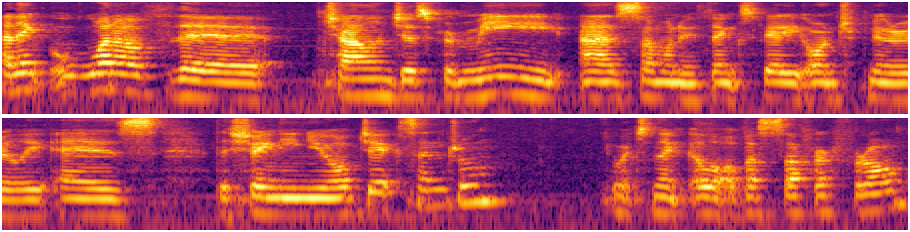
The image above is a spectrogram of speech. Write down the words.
I think one of the challenges for me as someone who thinks very entrepreneurially is the shiny new object syndrome, which I think a lot of us suffer from.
